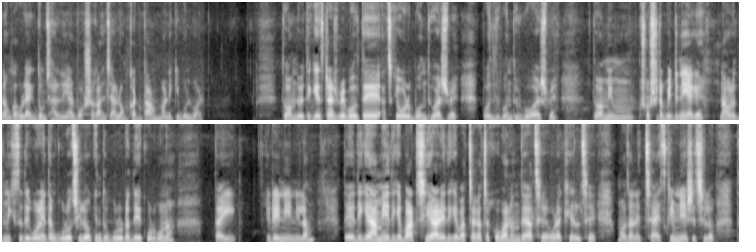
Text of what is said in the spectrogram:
লঙ্কাগুলো একদম ঝাল নেই, আর বর্ষাকাল যা লঙ্কার দাম মানে কি বলব আর। তো আমাদের গেস্ট আসবে বলতে আজকে ওর বন্ধু আসবে, বন্ধু বন্ধুর বউ আসবে। তো আমি সর্ষেটা বেটে নিই আগে, না হলে তো মিক্সিতে করে নিতাম। গুঁড়ো ছিল, কিন্তু গুঁড়োটা দিয়ে করব না। তাই এটাই নিয়ে নিলাম। তো এদিকে আমি এদিকে বাড়ছি আর এদিকে বাচ্চা কাচ্চা খুব আনন্দে আছে ওরা খেলছে মজা নিচ্ছে আইসক্রিম নিয়ে এসেছিল তো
